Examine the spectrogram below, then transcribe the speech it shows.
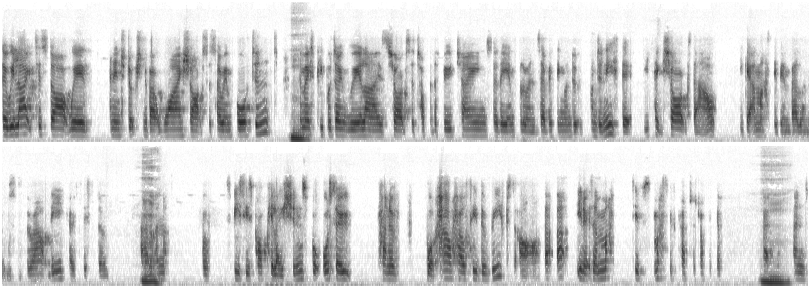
So we like to start with an introduction about why sharks are so important. Mm. So most people don't realize sharks are top of the food chain, so they influence everything under, underneath it. You take sharks out, you get a massive imbalance throughout the ecosystem, um, yeah. and that's for species populations, but also kind of well how healthy the reefs are. That, that you know, it's a massive, massive catastrophic effect, mm. and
